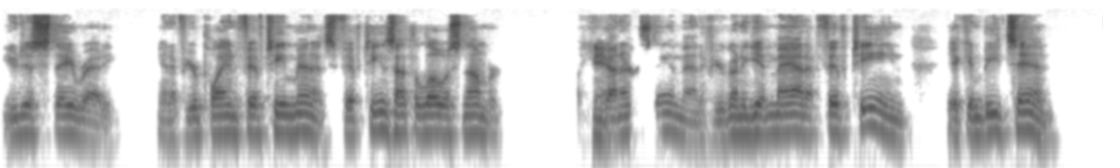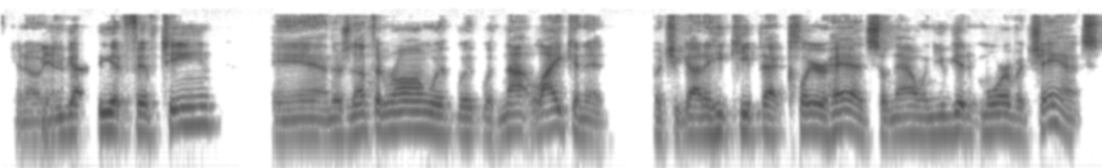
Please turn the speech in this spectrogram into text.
You just stay ready. And if you're playing 15 minutes, 15 is not the lowest number. You yeah. got to understand that if you're going to get mad at 15, it can be 10. You know, yeah. you got to be at 15, and there's nothing wrong with, with with not liking it, but you got to keep that clear head. So now, when you get more of a chance,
